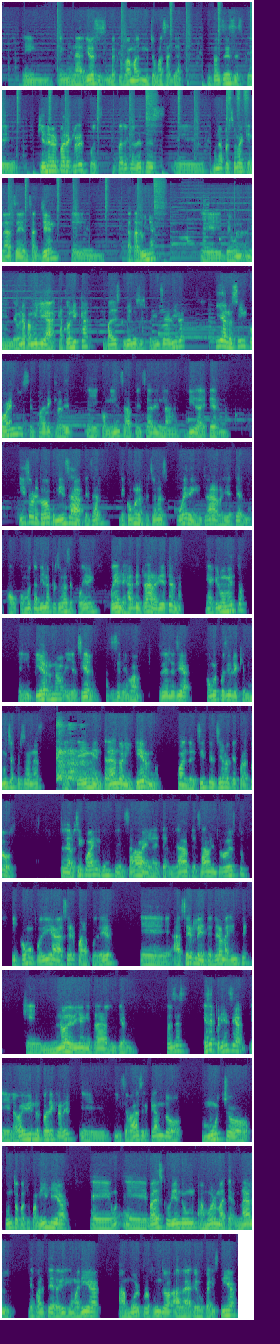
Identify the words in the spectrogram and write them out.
en, en una diócesis, sino que va mucho más allá. Entonces, este, ¿quién era el padre Claret? Pues el padre Claret es eh, una persona que nace en Sallén, en Cataluña, eh, de, de, una familia católica, va descubriendo su experiencia de vida y a los cinco años el padre Claret eh, comienza a pensar en la vida eterna y sobre todo comienza a pensar de cómo las personas pueden entrar a la vida eterna o cómo también las personas se pueden, pueden dejar de entrar a la vida eterna. En aquel momento, el infierno y el cielo, así se le llamaba. Entonces él decía, ¿cómo es posible que muchas personas estén entrando al infierno cuando existe el cielo que es para todos? Entonces a los cinco años él pensaba en la eternidad, pensaba en todo esto y cómo podía hacer para poder eh, hacerle entender a la gente que no debían entrar al infierno. Entonces, esa experiencia eh, la va viviendo el padre Claret eh, y se va acercando mucho junto con su familia, eh, va descubriendo un amor maternal de parte de la Virgen María, amor profundo a la Eucaristía,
